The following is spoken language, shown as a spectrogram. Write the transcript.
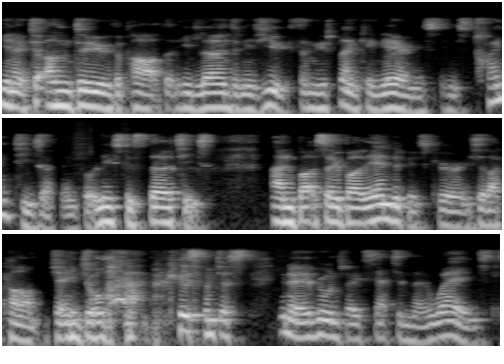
you know, to undo the part that he learned in his youth. I mean, he was playing King Lear in his, in his 20s, I think, or at least his 30s. And but so by the end of his career, he said, I can't change all that because I'm just, you know, everyone's very set in their ways.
